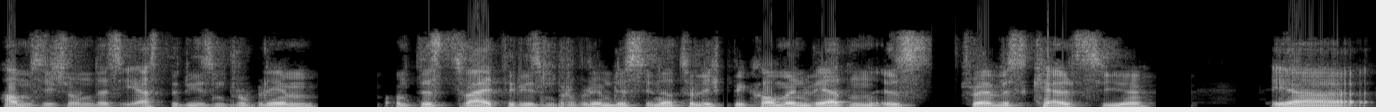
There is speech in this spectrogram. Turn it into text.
haben sie schon das erste Riesenproblem. Und das zweite Riesenproblem, das sie natürlich bekommen werden, ist Travis Kelsey. Er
